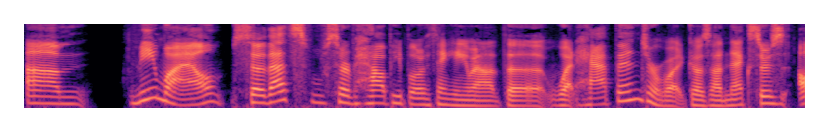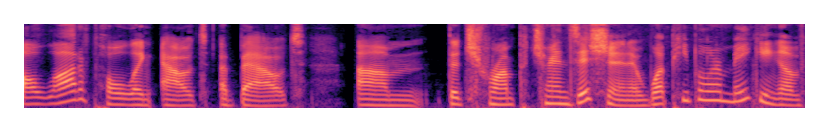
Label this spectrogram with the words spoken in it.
um, meanwhile, so that's sort of how people are thinking about the what happened or what goes on next. There's a lot of polling out about um, the Trump transition and what people are making of,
